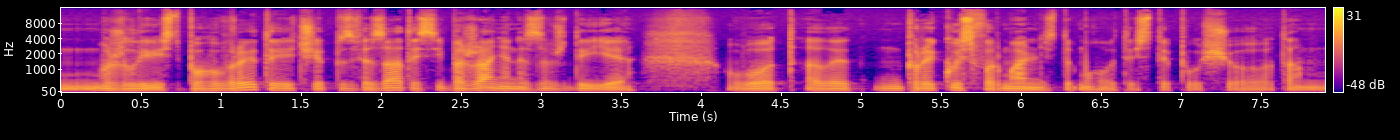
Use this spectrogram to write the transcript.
можливість поговорити чи зв'язатись, і бажання не завжди є. От. Але про якусь формальність домовитись, типу, що там.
